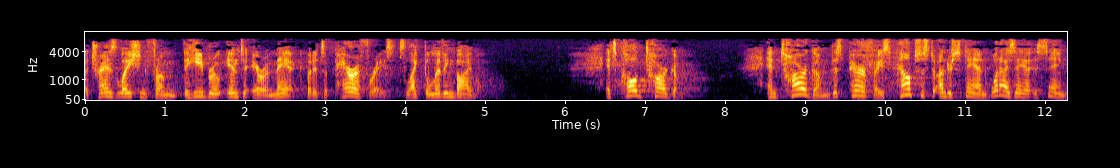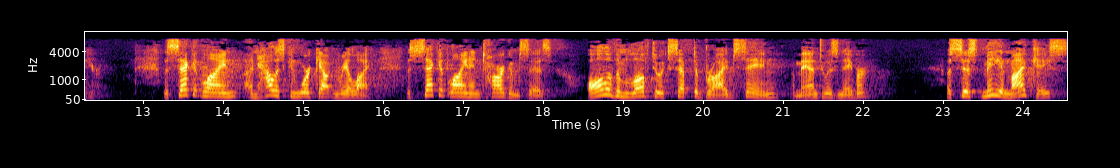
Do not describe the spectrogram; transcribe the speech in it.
a translation from the Hebrew into Aramaic, but it's a paraphrase. It's like the Living Bible. It's called Targum. And Targum, this paraphrase, helps us to understand what Isaiah is saying here. The second line, and how this can work out in real life. The second line in Targum says, All of them love to accept a bribe, saying, a man to his neighbor, assist me in my case,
